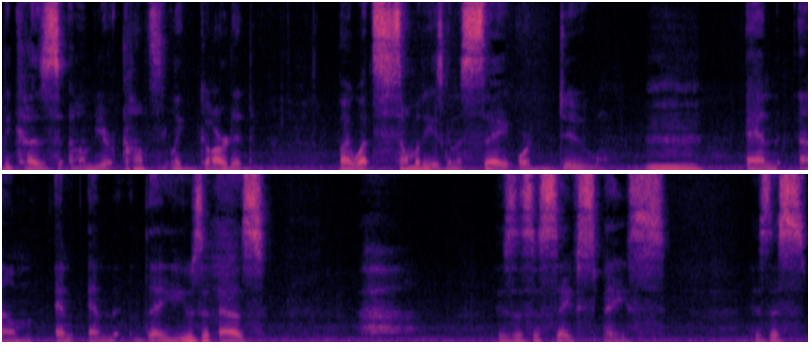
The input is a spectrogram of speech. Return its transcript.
because um, you're constantly guarded by what somebody is going to say or do Mm. and um, and and they use it as is this a safe space? Is this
